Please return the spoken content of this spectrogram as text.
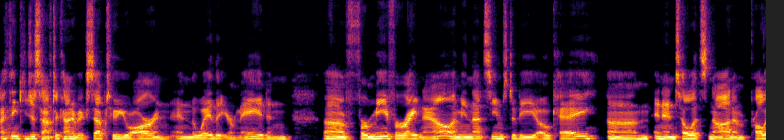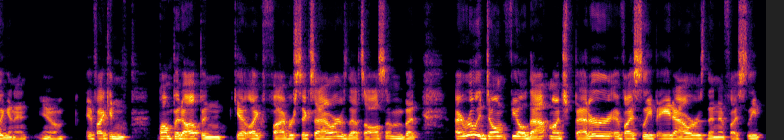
i think you just have to kind of accept who you are and, and the way that you're made. And uh, for me for right now i mean that seems to be okay. Um, and until it's not i'm probably gonna you know if i can bump it up and get like five or six hours that's awesome. But i really don't feel that much better if i sleep eight hours than if i sleep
